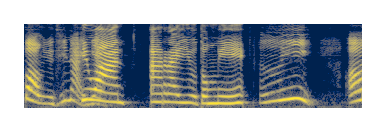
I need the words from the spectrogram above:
ป่องอยู่ที่ไหนพี่เนี่วายน อะไรอยู่ตรงนี้เอ้ยอ๋อ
